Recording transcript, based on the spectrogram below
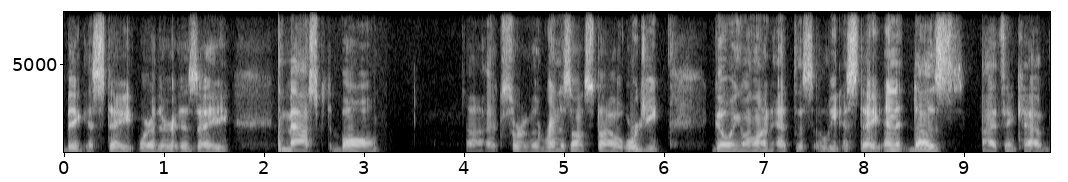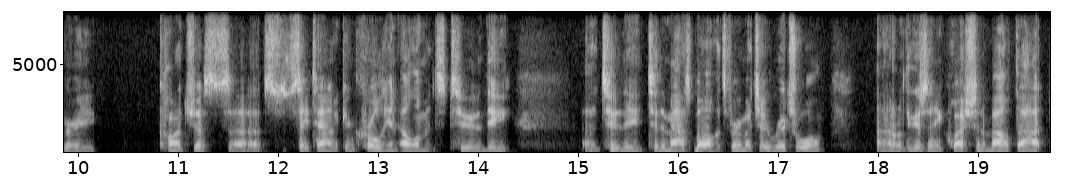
big estate where there is a masked ball, uh, sort of a Renaissance style orgy going on at this elite estate, and it does, I think, have very conscious uh, satanic and Crowleyan elements to the uh, to the to the mass ball. It's very much a ritual. I don't think there's any question about that,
